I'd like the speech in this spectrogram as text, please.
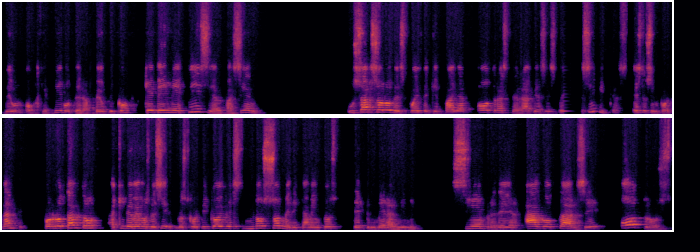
de un objetivo terapéutico que beneficie al paciente. Usar solo después de que fallan otras terapias específicas. Esto es importante. Por lo tanto, aquí debemos decir, los corticoides no son medicamentos de primera línea. Siempre deben agotarse otros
